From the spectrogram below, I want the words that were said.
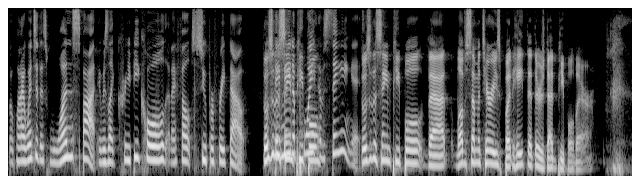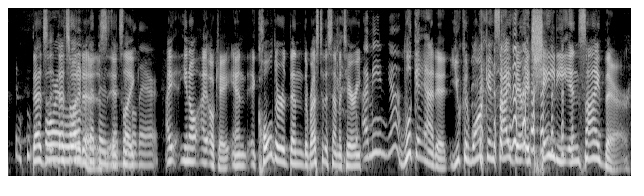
but when I went to this one spot, it was like creepy cold and I felt super freaked out." Those are the They same made a people. point of saying it. those are the same people that love cemeteries but hate that there's dead people there. That's that's what it is. it that is. there's dead It's people like there. I, you know, I okay, and it colder than the rest of the cemetery. I mean, yeah. Look at it. You could walk inside there. It's shady inside there.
